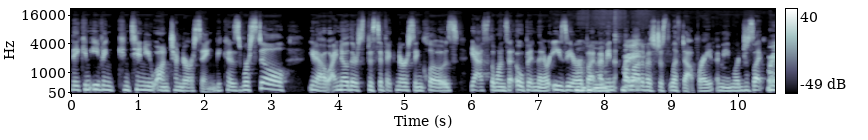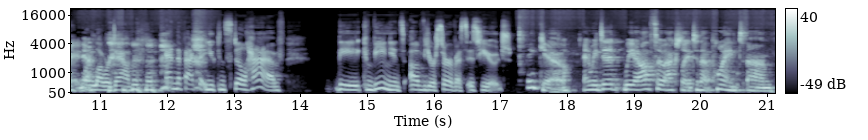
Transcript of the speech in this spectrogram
they can even continue on to nursing because we're still, you know, I know there's specific nursing clothes. Yes, the ones that open that are easier, mm-hmm. but I mm-hmm. mean, right. a lot of us just lift up, right? I mean, we're just like, right, we're, yeah. we're lower down. and the fact that you can still have the convenience of your service is huge. Thank you. And we did, we also actually, to that point, um,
